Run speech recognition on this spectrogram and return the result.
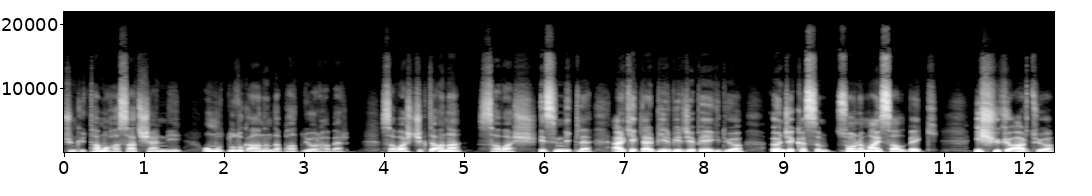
Çünkü tam o hasat şenliği, o mutluluk anında patlıyor haber. Savaş çıktı ana, savaş. Kesinlikle. Erkekler bir bir cepheye gidiyor. Önce Kasım, sonra Maysal Bek. İş yükü artıyor.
